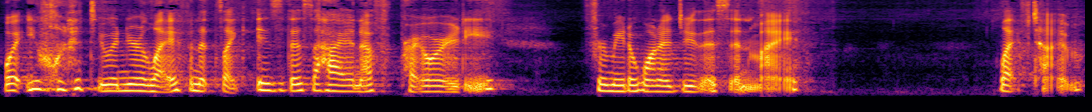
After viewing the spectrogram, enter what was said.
What you want to do in your life. And it's like, is this a high enough priority for me to want to do this in my lifetime?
